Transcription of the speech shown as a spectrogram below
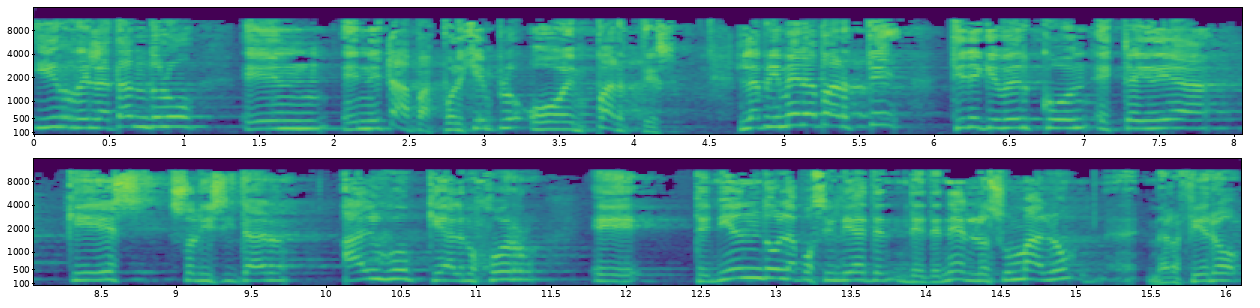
ir relatándolo en, etapas, por ejemplo, o en partes. La primera parte tiene que ver con esta idea que es solicitar algo que a lo mejor eh, teniendo la posibilidad de, tenerlo en su mano, me refiero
